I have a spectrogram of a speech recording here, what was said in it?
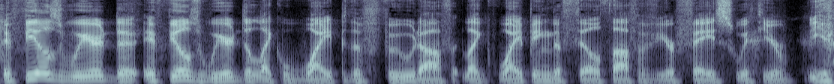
It feels weird to it feels weird to like wipe the food off like wiping the filth off of your face with your your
